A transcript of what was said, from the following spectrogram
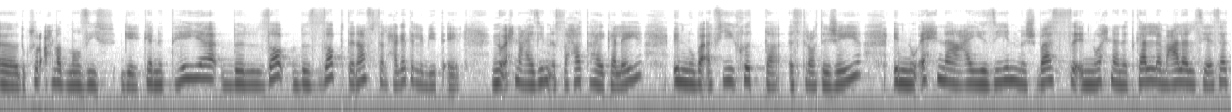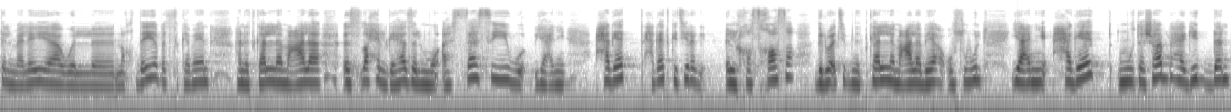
آه، دكتور أحمد نظيف جه كانت هي بالظبط بالظبط نفس الحاجات اللي بيتقال إنه إحنا عايزين إصلاحات هيكلية إنه بقى في خطة استراتيجية إنه إحنا عايزين مش بس إنه إحنا نتكلم على السياسات المالية والنقدية بس كمان هنتكلم على إصلاح الجهاز المؤسسي ويعني حاجات حاجات كتيرة الخصخصه دلوقتي بنتكلم على بيع أصول. يعني حاجات متشابهة جدا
